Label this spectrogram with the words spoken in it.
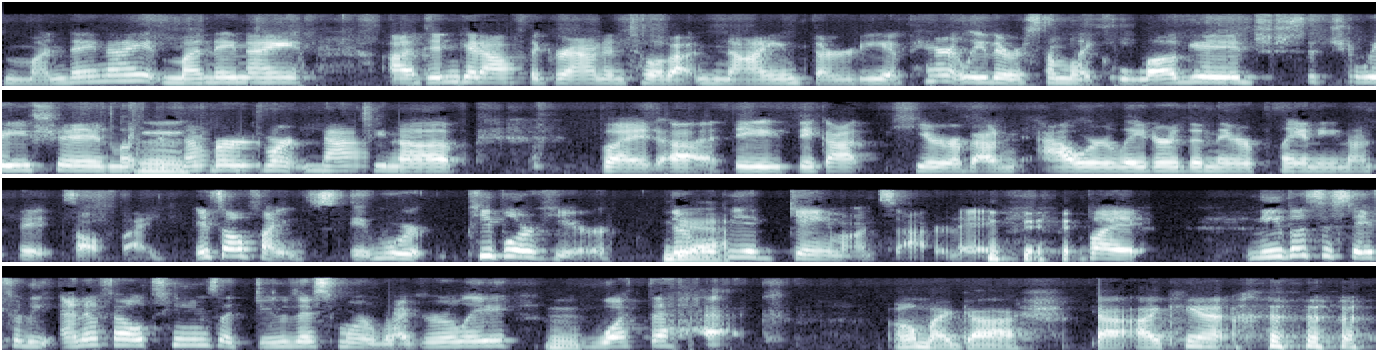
Monday night. Monday night uh, didn't get off the ground until about 9:30. Apparently, there was some like luggage situation, like the Mm. numbers weren't matching up. But uh, they they got here about an hour later than they were planning on. It's all fine. It's all fine. It, we're people are here. There Yeah. will be a game on Saturday. but needless to say, for the NFL teams that do this more regularly, Mm. what the heck? Oh my gosh. Yeah, I can't.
